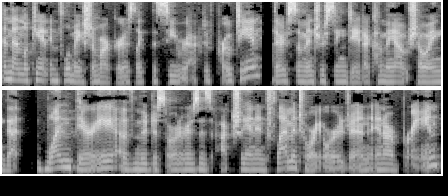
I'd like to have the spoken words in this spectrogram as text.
And then looking at inflammation markers like the C reactive protein, there's some interesting data coming out showing that one theory of mood disorders is actually an inflammatory origin in our brain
